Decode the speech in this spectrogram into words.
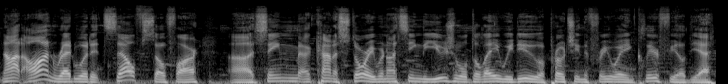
not on Redwood itself so far. Uh, same uh, kind of story. We're not seeing the usual delay we do approaching the freeway in Clearfield yet.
